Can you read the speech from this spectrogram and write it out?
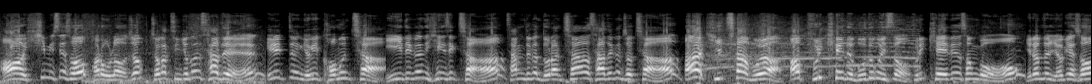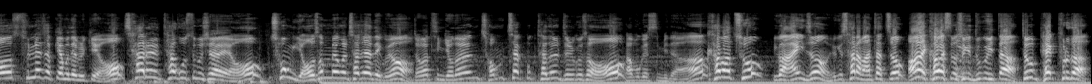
아 힘이 세서 바로 올라오죠? 저 같은 경우는 4등. 1등 여기 검은 차 2등은 흰색 차 3등은 노란 차 4등은 저차아 기차 뭐야? 아 브리케이드 못 오고 있어. 브리케이드 성공. 여러분들 여기서 술래잡기 한번 해볼게요. 차를 타고 숨으셔야 해요. 총 6명을 찾아야 되고요. 저 같은 경우는 점착폭탄을 들고서 가보겠습니다. 카마초? 이거 아니죠? 여기 사람 안 탔죠? 아 가만있어. 저기 누구 있다. 저거 100%다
